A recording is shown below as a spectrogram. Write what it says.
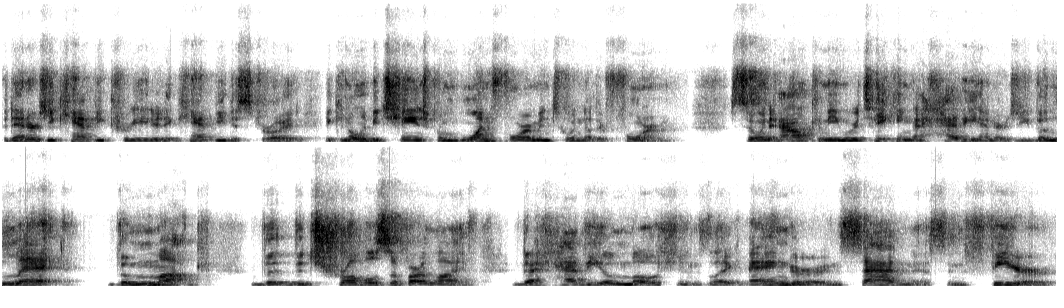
that energy can't be created, it can't be destroyed, it can only be changed from one form into another form. So in alchemy, we're taking the heavy energy, the lead, the muck, the, the troubles of our life, the heavy emotions like anger and sadness and fear,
